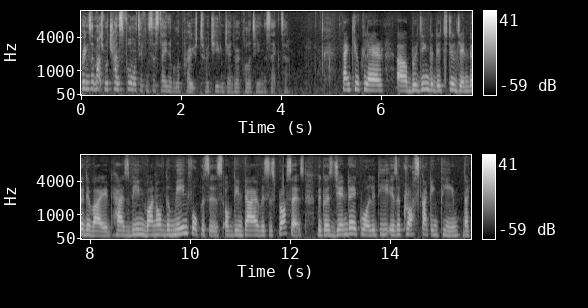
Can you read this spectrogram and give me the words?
brings a much more transformative and sustainable approach to achieving gender equality in the sector. Thank you, Claire. Uh, bridging the digital gender divide has been one of the main focuses of the entire WSIS process because gender equality is a cross-cutting theme that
